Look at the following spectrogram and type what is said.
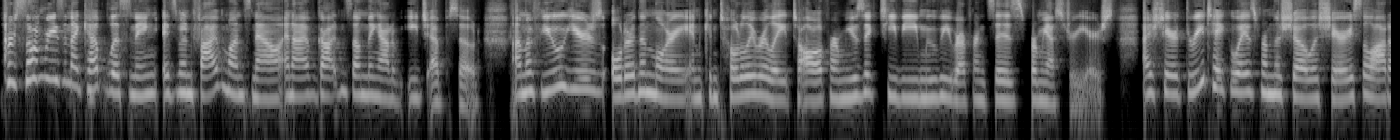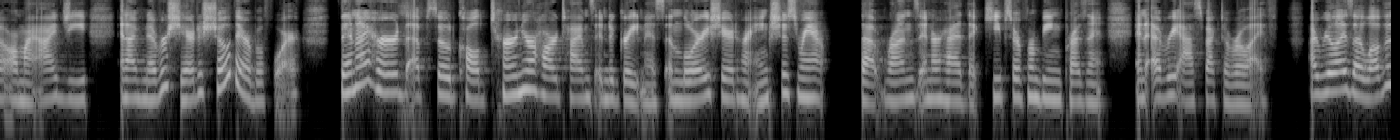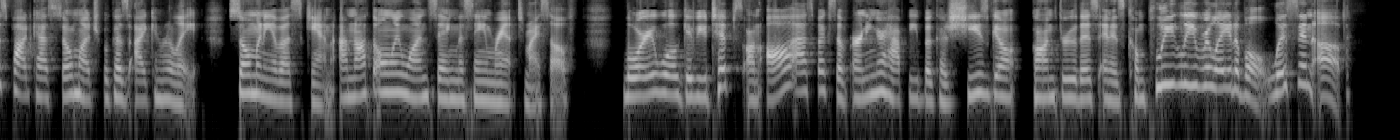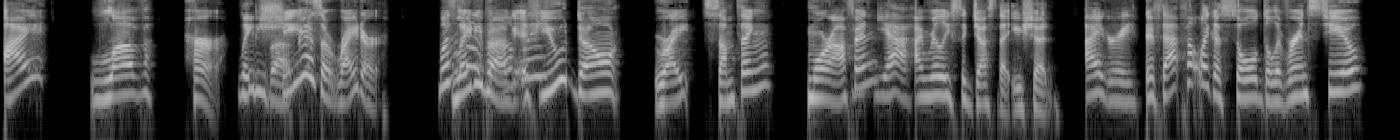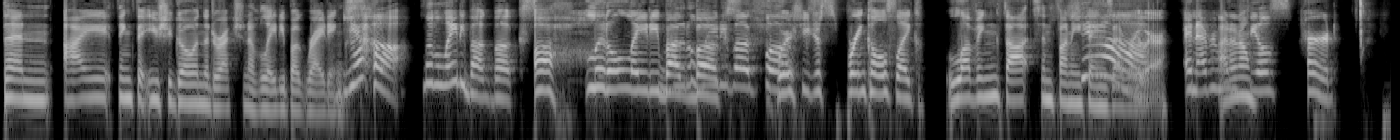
For some reason, I kept listening. It's been five months now, and I've gotten something out of each episode. I'm a few years older than Lori and can totally relate to all of her music, TV, movie references from yesteryears. I shared three takeaways from the show with Sherry Salata on my IG, and I've never shared a show there before. Then I heard the episode called Turn Your Hard Times into Greatness, and Lori shared her anxious rant that runs in her head that keeps her from being present in every aspect of her life. I realize I love this podcast so much because I can relate. So many of us can. I'm not the only one saying the same rant to myself. Lori will give you tips on all aspects of earning your happy because she's go- gone through this and is completely relatable. Listen up, I love her. Ladybug. She is a writer. Wasn't Ladybug, if you don't write something more often, mm, yeah, I really suggest that you should. I agree. If that felt like a soul deliverance to you, then I think that you should go in the direction of Ladybug writings. Yeah, little ladybug books. Oh, little Ladybug Little books ladybug books. where she just sprinkles like loving thoughts and funny things everywhere. and everyone I don't know. feels heard.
